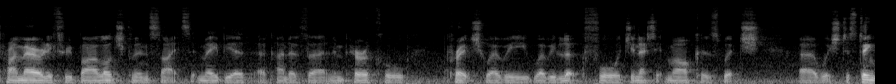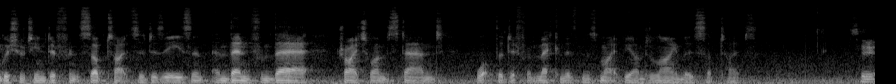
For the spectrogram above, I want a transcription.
primarily through biological insights. It may be a, a kind of uh, an empirical approach where we where we look for genetic markers which uh, which distinguish between different subtypes of disease, and, and then from there try to understand what the different mechanisms might be underlying those subtypes. So,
